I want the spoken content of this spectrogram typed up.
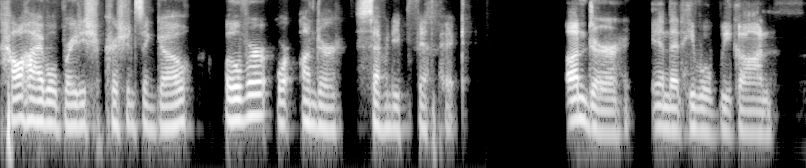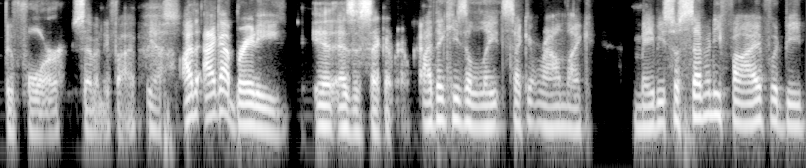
How high will Brady Christensen go? Over or under 75th pick? Under, in that he will be gone before 75. Yes. I, I got Brady as a second round. Guy. I think he's a late second round, like maybe. So 75 would be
